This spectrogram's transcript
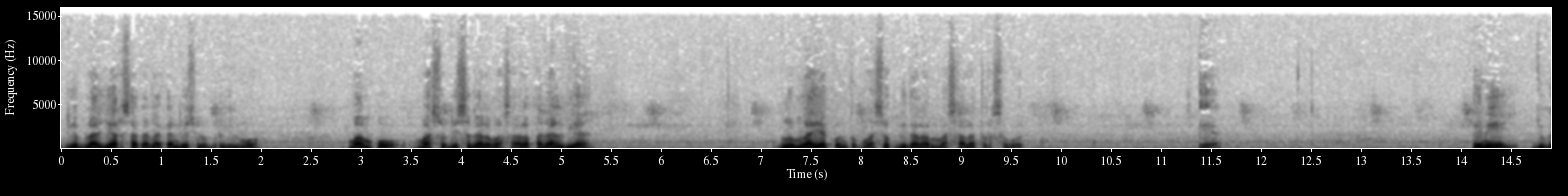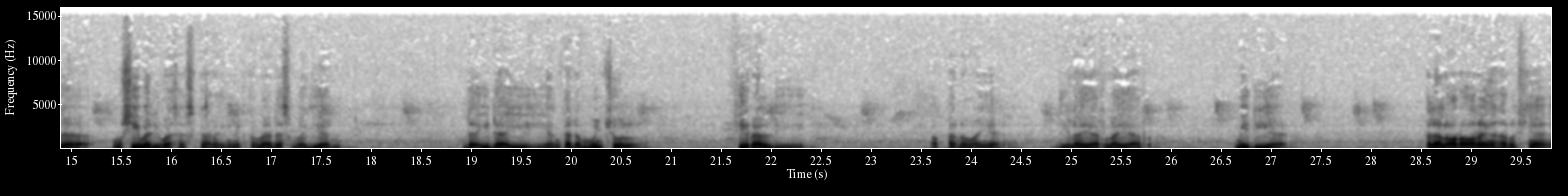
dia belajar seakan-akan dia sudah berilmu, mampu masuk di segala masalah padahal dia belum layak untuk masuk di dalam masalah tersebut. Iya. Ini juga musibah di masa sekarang ini karena ada sebagian dai-dai yang kadang muncul viral di apa namanya di layar-layar media. Padahal orang-orang yang harusnya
